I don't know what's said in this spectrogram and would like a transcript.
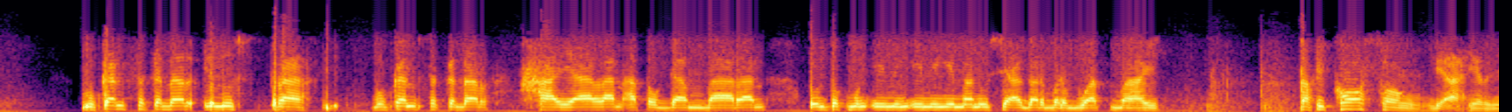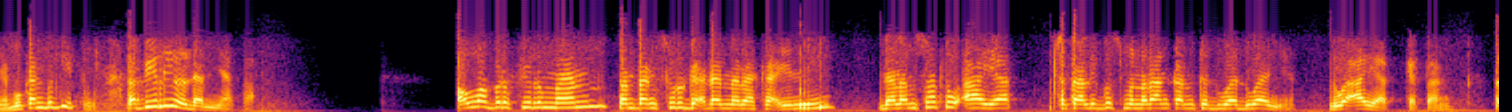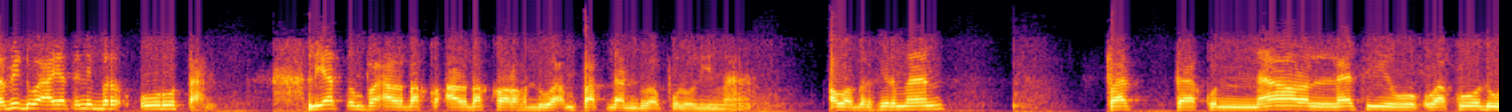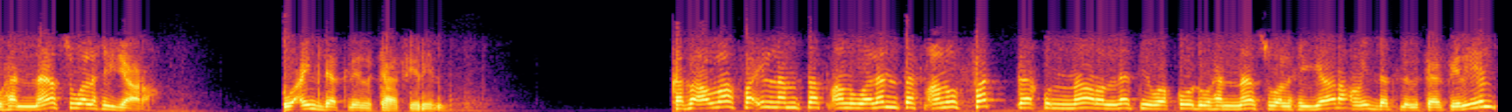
Bukan sekedar ilustrasi. Bukan sekedar khayalan atau gambaran untuk mengiming-imingi manusia agar berbuat baik. Tapi kosong di akhirnya. Bukan begitu. Tapi real dan nyata. Allah berfirman tentang surga dan neraka ini dalam satu ayat sekaligus menerangkan kedua-duanya. Dua ayat, katang. Tapi dua ayat ini berurutan. Lihat umpah Al-Baqarah 24 dan 25. Allah berfirman, Fattaqun nar allati waquduha an-nas wal hijarah. U'iddat lil kafirin. Kata Allah, fattaqun nar allati waquduha an-nas wal hijarah u'iddat lil kafirin.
